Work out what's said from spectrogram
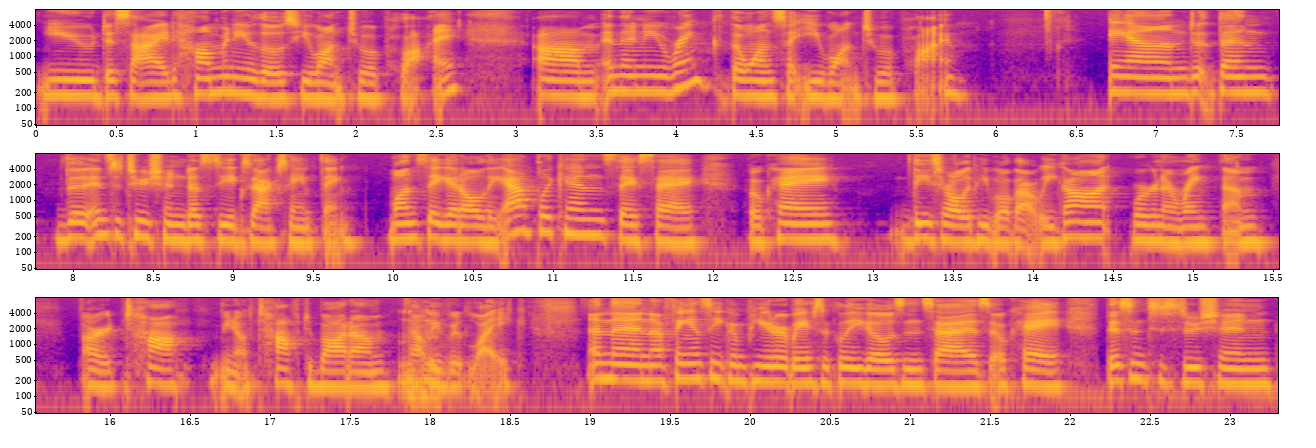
You decide how many of those you want to apply, um, and then you rank the ones that you want to apply. And then the institution does the exact same thing. Once they get all the applicants, they say, okay, these are all the people that we got. We're going to rank them our top, you know, top to bottom that we would like. And then a fancy computer basically goes and says, okay, this institution,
